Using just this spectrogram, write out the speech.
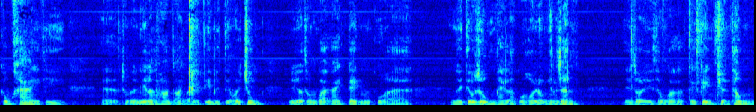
công khai thì ờ, chúng tôi nghĩ là hoàn toàn có thể tìm được tiếng nói chung ví dụ thông qua các kênh của người tiêu dùng hay là của hội đồng nhân dân thế rồi thông qua các cái kênh truyền thông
